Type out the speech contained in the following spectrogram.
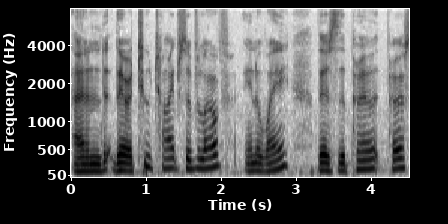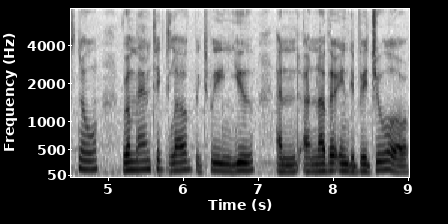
And there are two types of love, in a way. There's the per- personal romantic love between you and another individual or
